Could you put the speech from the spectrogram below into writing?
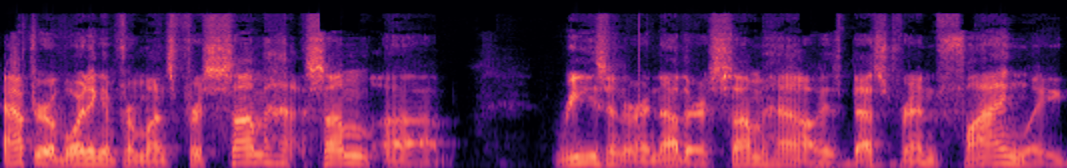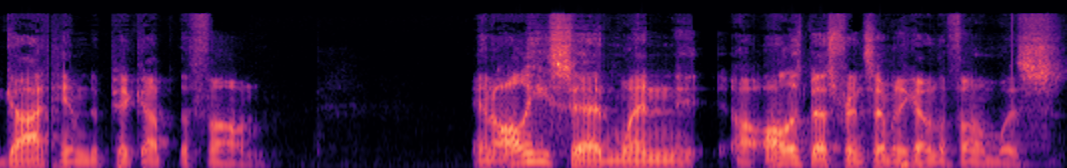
after avoiding him for months, for some some uh, reason or another, somehow his best friend finally got him to pick up the phone. And all he said when uh, all his best friend said when he got on the phone was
